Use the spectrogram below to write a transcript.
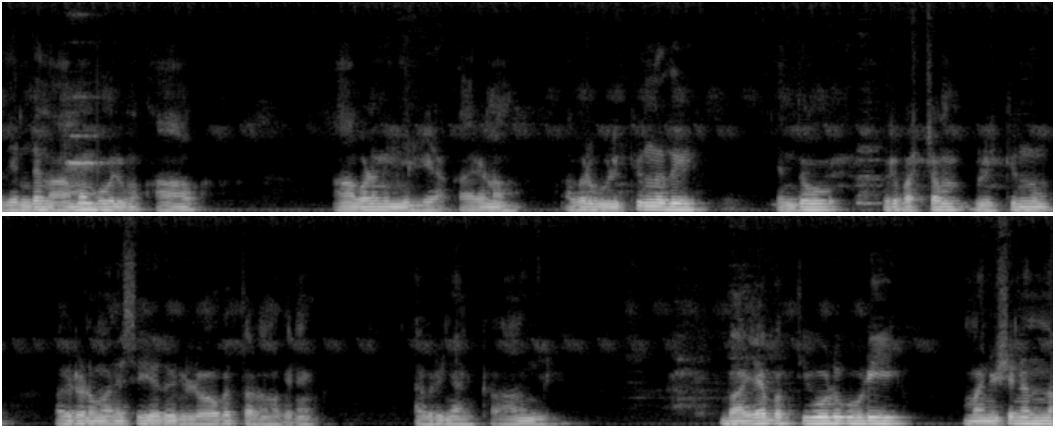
അതെന്റെ നാമം പോലും ആ ആവണമെന്നില്ല. കാരണം അവർ വിളിക്കുന്നത് എന്തോ ഒരു പക്ഷം വിളിക്കുന്നു. അവരുടെ മനസ്സ് ഏതൊരു ലോകത്താണ് മകനെ? അവർ ഞാൻ കാണുന്നില്ല. ഭയഭക്തിയോടുകൂടി മനുഷ്യനെന്ന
